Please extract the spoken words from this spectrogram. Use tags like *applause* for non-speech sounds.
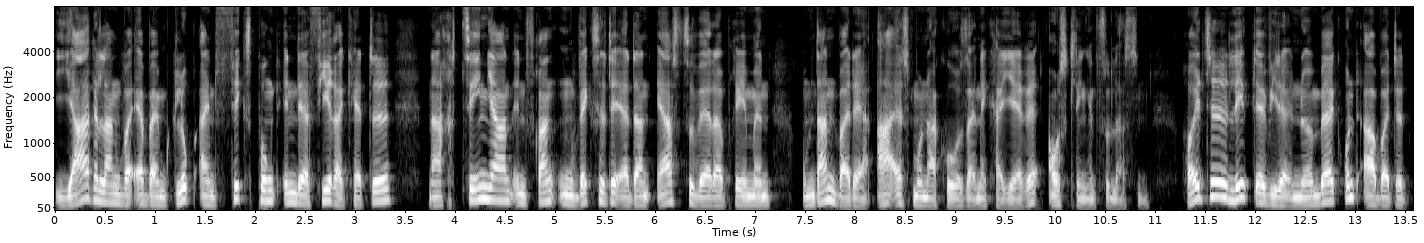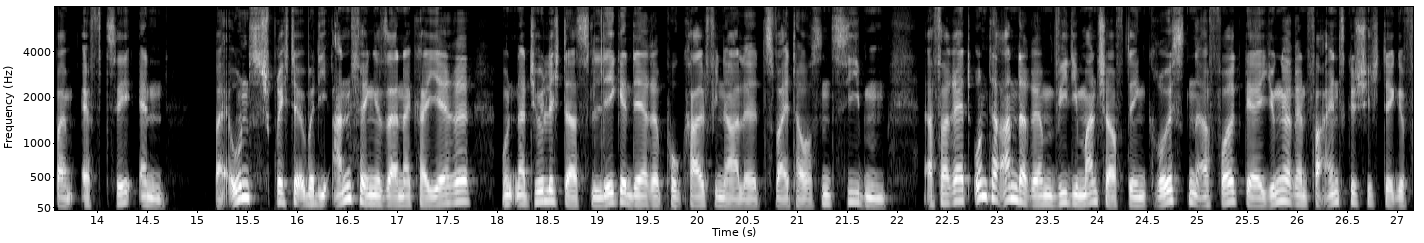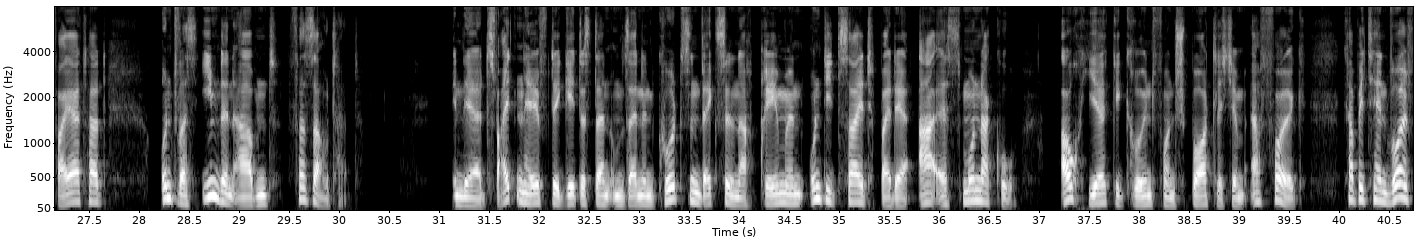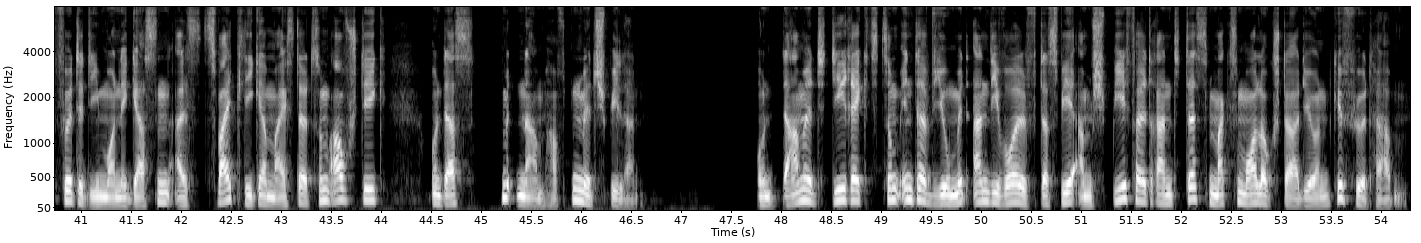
Jahrelang war er beim Club ein Fixpunkt in der Viererkette. Nach zehn Jahren in Franken wechselte er dann erst zu Werder Bremen, um dann bei der AS Monaco seine Karriere ausklingen zu lassen. Heute lebt er wieder in Nürnberg und arbeitet beim FCN. Bei uns spricht er über die Anfänge seiner Karriere und natürlich das legendäre Pokalfinale 2007. Er verrät unter anderem, wie die Mannschaft den größten Erfolg der jüngeren Vereinsgeschichte gefeiert hat und was ihm den Abend versaut hat. In der zweiten Hälfte geht es dann um seinen kurzen Wechsel nach Bremen und die Zeit bei der AS Monaco. Auch hier gekrönt von sportlichem Erfolg. Kapitän Wolf führte die Monegassen als Zweitligameister zum Aufstieg und das mit namhaften Mitspielern. Und damit direkt zum Interview mit Andy Wolf, das wir am Spielfeldrand des Max-Morlock-Stadion geführt haben.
